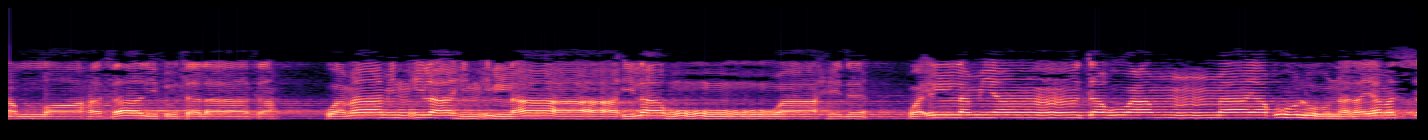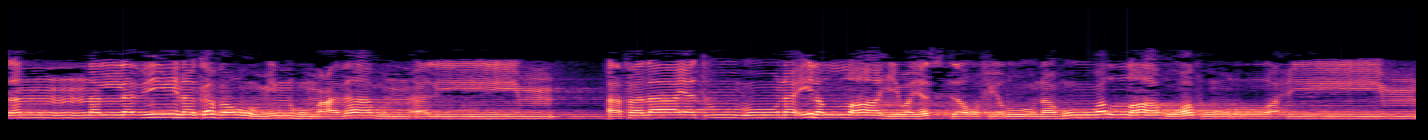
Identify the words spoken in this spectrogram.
الله ثالث ثلاثة وما من إله إلا إله واحد وإن لم ينتهوا عما يقولون ليمسن الذين كفروا منهم عذاب أليم أفلا يتوبون إلى الله ويستغفرونه والله غفور رحيم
